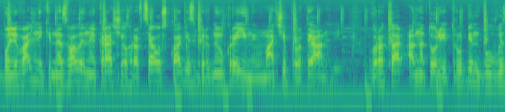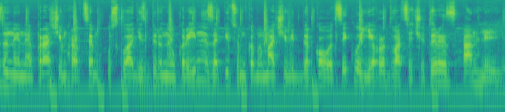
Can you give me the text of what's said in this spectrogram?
Уболівальники назвали найкращого гравця у складі збірної України в матчі проти Англії. Воротар Анатолій Трубін був визнаний найкращим гравцем у складі збірної України за підсумками матчів відбіркового циклу Євро 24 з Англією.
